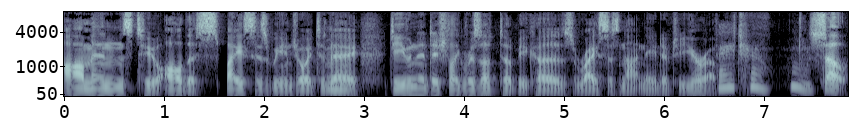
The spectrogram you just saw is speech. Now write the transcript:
almonds to all the spices we enjoy today, mm-hmm. to even a dish like risotto, because rice is not native to Europe. Very true. Hmm. So,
